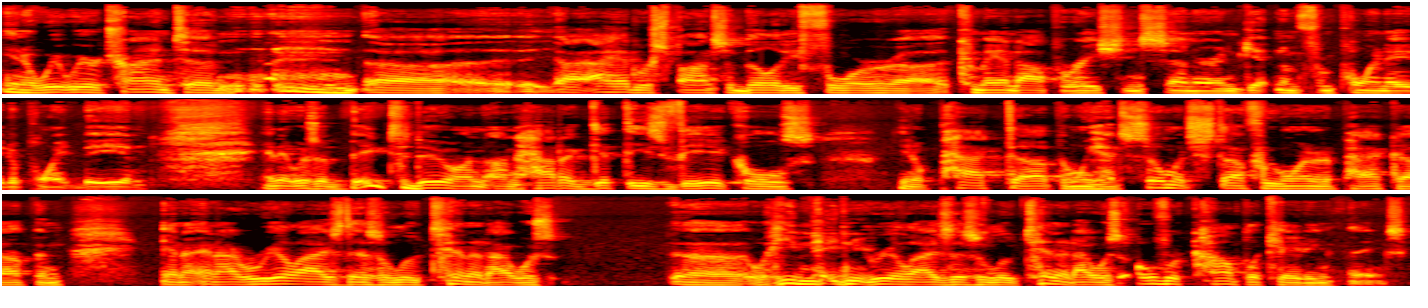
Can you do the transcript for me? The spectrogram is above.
you know, we, we were trying to, uh, I had responsibility for uh, Command Operations Center and getting them from point A to point B. And, and it was a big to do on, on how to get these vehicles, you know, packed up. And we had so much stuff we wanted to pack up. And, and, and I realized as a lieutenant, I was uh, well, he made me realize as a lieutenant I was overcomplicating things,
